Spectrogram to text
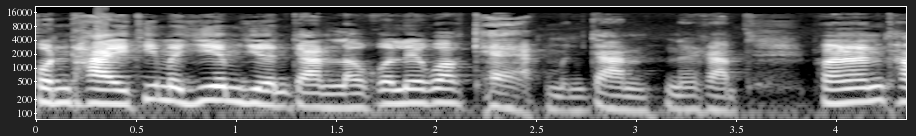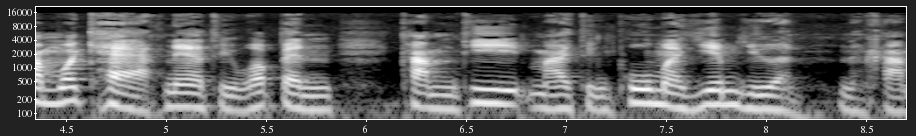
คนไทยที่มาเยี่ยมเยือนกันเราก็เรียกว่าแขกเหมือนกันนะครับ เพราะฉะนั้นคำว่าแขกเนี่ยถือว่าเป็นคำที่หมายถึงผู้มาเยี่ยมเยือนนะครับ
